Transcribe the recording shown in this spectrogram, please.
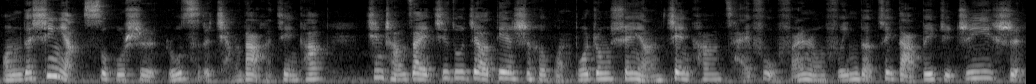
我们的信仰似乎是如此的强大和健康。经常在基督教电视和广播中宣扬健康、财富、繁荣福音的最大悲剧之一是，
